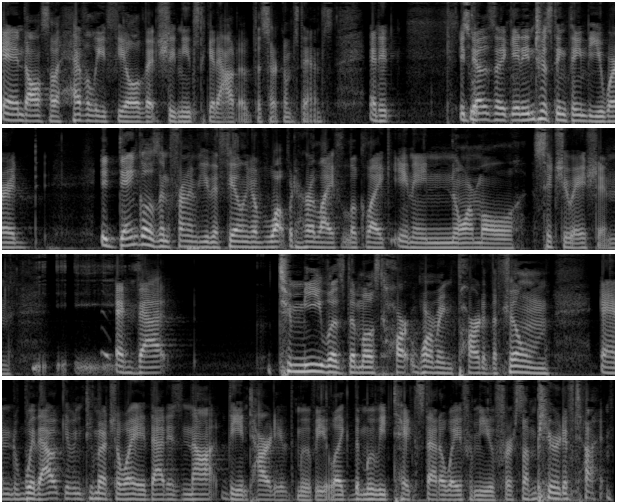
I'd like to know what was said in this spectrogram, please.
and also heavily feel that she needs to get out of the circumstance and it it So- does like an interesting thing to you where it it dangles in front of you the feeling of what would her life look like in a normal situation. And that to me was the most heartwarming part of the film. And without giving too much away that is not the entirety of the movie. Like the movie takes that away from you for some period of time.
